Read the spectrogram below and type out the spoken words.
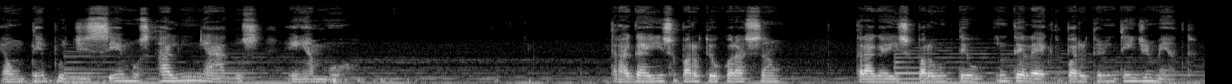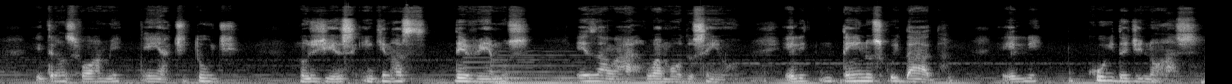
é um tempo de sermos alinhados em amor. Traga isso para o teu coração Traga isso para o teu intelecto, para o teu entendimento e transforme em atitude nos dias em que nós devemos exalar o amor do Senhor. Ele tem nos cuidado, ele cuida de nós.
